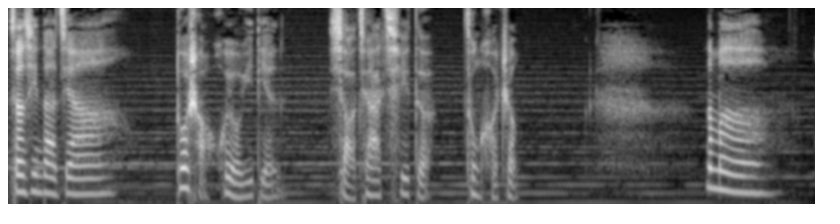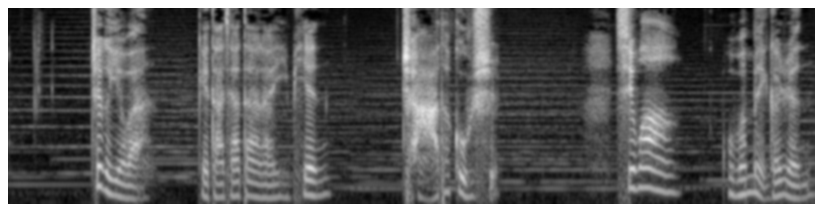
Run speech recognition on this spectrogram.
相信大家多少会有一点。小假期的综合症。那么，这个夜晚给大家带来一篇茶的故事。希望我们每个人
